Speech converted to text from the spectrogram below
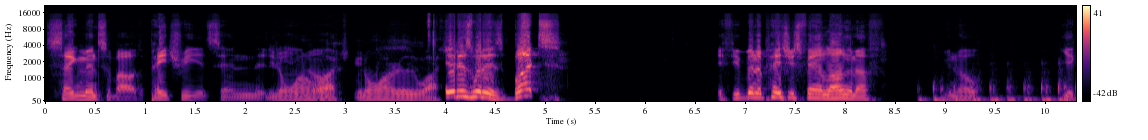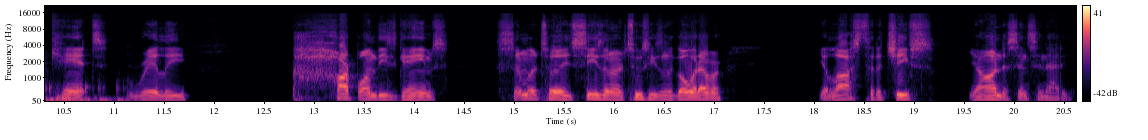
segments about the Patriots and You don't want to watch. You don't want to really watch. It is what it is. But if you've been a Patriots fan long enough, you know, you can't really harp on these games similar to a season or two seasons ago, whatever. You lost to the Chiefs, you're on to Cincinnati.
